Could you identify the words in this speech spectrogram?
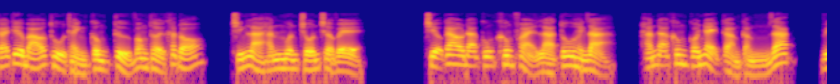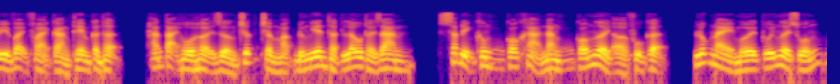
cái kêu báo thù thành công tử vong thời khắc đó, chính là hắn muốn trốn trở về. Triệu cao đã cũng không phải là tu hành giả, hắn đã không có nhạy cảm cảm giác, vì vậy phải càng thêm cẩn thận, hắn tại hồ hợi giường trước trầm mặc đứng yên thật lâu thời gian, xác định không có khả năng có người ở phụ cận, lúc này mới cúi người xuống,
